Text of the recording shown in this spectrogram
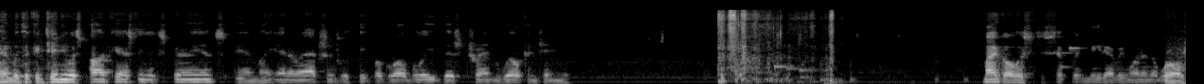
And with the continuous podcasting experience and my interactions with people globally, this trend will continue. My goal is to simply meet everyone in the world.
